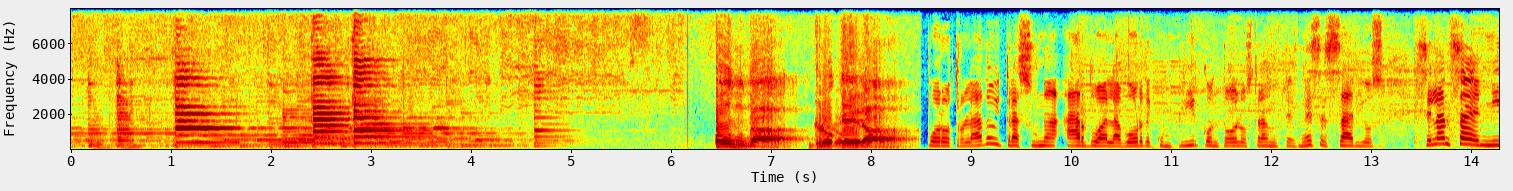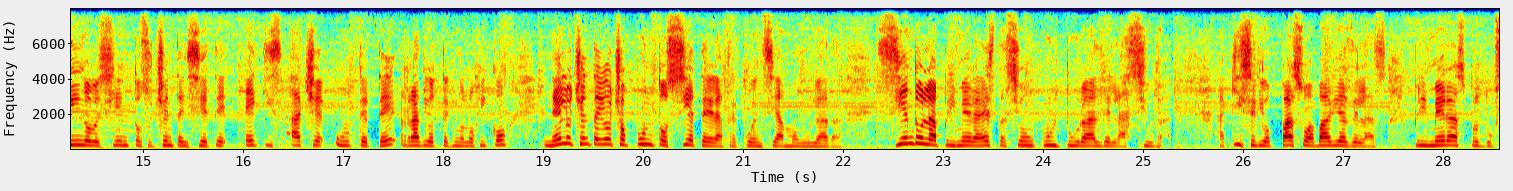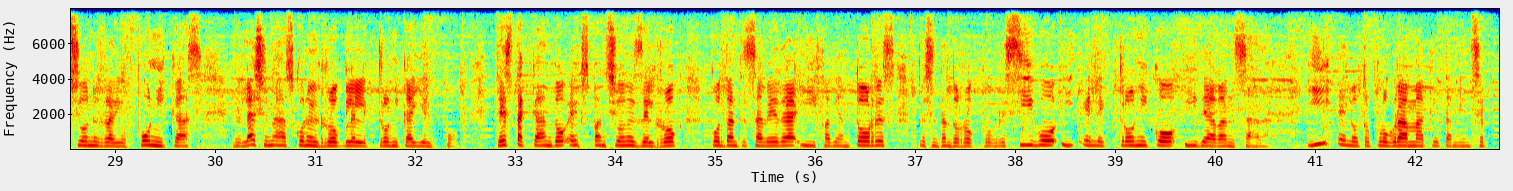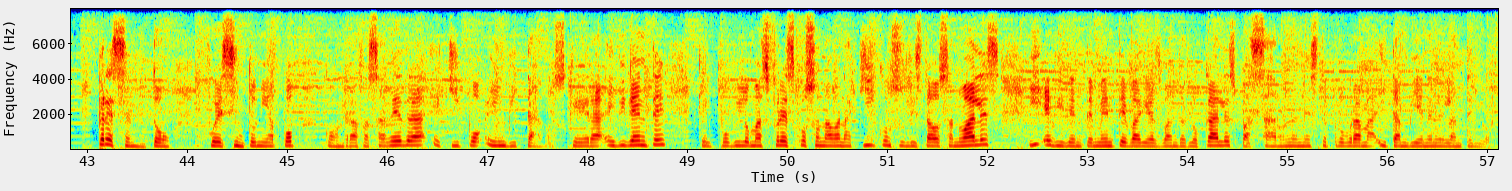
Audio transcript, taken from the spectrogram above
Onda Rockera. Por otro lado, y tras una ardua labor de cumplir con todos los trámites necesarios, se lanza en 1987 XHUTT Radio Tecnológico en el 88.7 de la frecuencia modulada, siendo la primera estación cultural de la ciudad. Aquí se dio paso a varias de las primeras producciones radiofónicas relacionadas con el rock, la electrónica y el pop, destacando expansiones del rock con Dante Saavedra y Fabián Torres, presentando rock progresivo y electrónico y de avanzada. Y el otro programa que también se presentó fue Sintonía Pop con Rafa Saavedra, equipo e invitados, que era evidente que el pop más fresco sonaban aquí con sus listados anuales y evidentemente varias bandas locales pasaron en este programa y también en el anterior.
